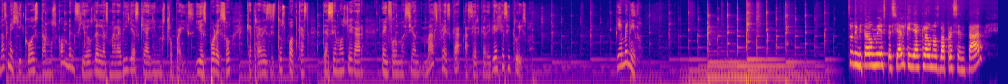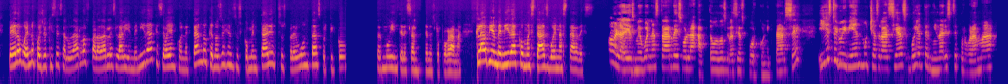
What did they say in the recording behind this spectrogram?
Más México estamos convencidos de las maravillas que hay en nuestro país y es por eso que a través de estos podcasts te hacemos llegar la información más fresca acerca de viajes y turismo. Bienvenido. Es un invitado muy especial que ya Clau nos va a presentar. Pero bueno, pues yo quise saludarlos para darles la bienvenida, que se vayan conectando, que nos dejen sus comentarios, sus preguntas, porque ser muy interesante nuestro programa. Clau, bienvenida, ¿cómo estás? Buenas tardes. Hola Esme, buenas tardes, hola a todos, gracias por conectarse. Y estoy muy bien, muchas gracias. Voy a terminar este programa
